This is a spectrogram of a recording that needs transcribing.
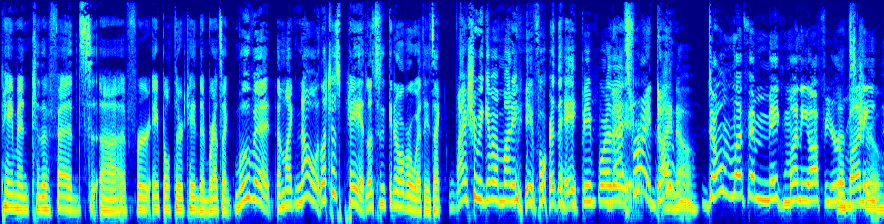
payment to the feds uh, for April 13th. And Brad's like, move it. I'm like, no, let's just pay it. Let's just get it over with. He's like, why should we give them money before they, before they. That's right. Don't, I know. Don't let them make money off of your That's money. true.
